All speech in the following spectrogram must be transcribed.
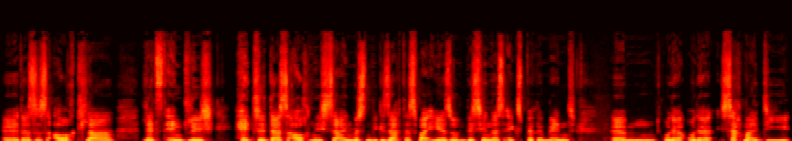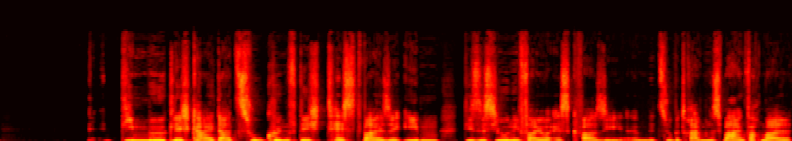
Äh, das ist auch klar. Letztendlich hätte das auch nicht sein müssen. Wie gesagt, das war eher so ein bisschen das Experiment ähm, oder, oder ich sag mal die die Möglichkeit, da zukünftig testweise eben dieses Unify OS quasi äh, mit zu betreiben. Und es war einfach mal,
